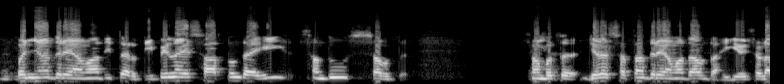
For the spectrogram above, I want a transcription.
ਪੰਜਾਂ ਦਰਿਆਵਾਂ ਦੀ ਧਰਤੀ। ਪਹਿਲਾਂ ਇਹ ਸੱਤ ਹੁੰਦਾ ਸੀ ਸੰਧੂ ਸ਼ਬਦ ਸੰਬਤ ਜਿਹੜਾ ਸੱਤਾਂ ਦਰਿਆਵਾਂ ਦਾ ਹੁੰਦਾ ਸੀ ਇਹ ਸਾਡਾ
